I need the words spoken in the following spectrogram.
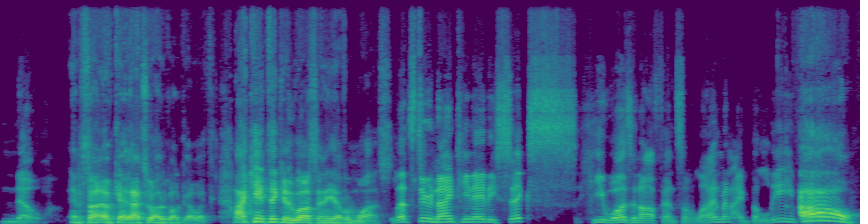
No. And it's not okay. That's what I was going to go with. I can't think of who else any of them was. Let's do 1986. He was an offensive lineman, I believe. Oh,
